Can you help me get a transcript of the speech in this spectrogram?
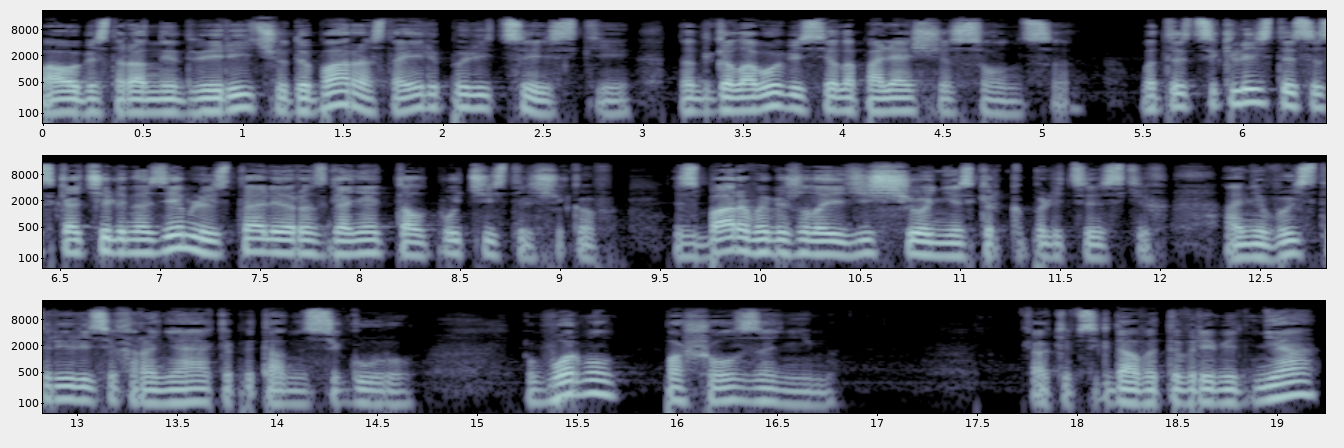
По обе стороны двери чудо-бара стояли полицейские, над головой висело палящее солнце. Мотоциклисты соскочили на землю и стали разгонять толпу чистильщиков. Из бара выбежало еще несколько полицейских. Они выстроились, охраняя капитана Сигуру. Вормл пошел за ним. Как и всегда в это время дня,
